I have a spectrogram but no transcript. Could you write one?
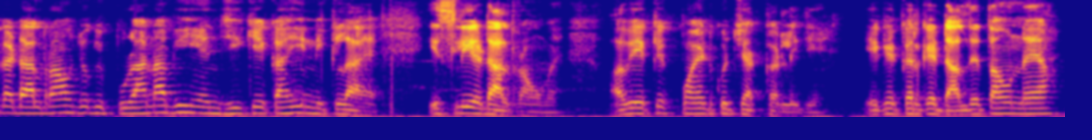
का डाल रहा हूँ, जो कि पुराना भी एन का ही निकला है, इसलिए डाल रहा हूँ मैं। अब एक एक पॉइंट को चेक कर लीजिए। एक एक करके डाल देता हूँ नया।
